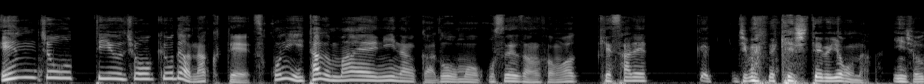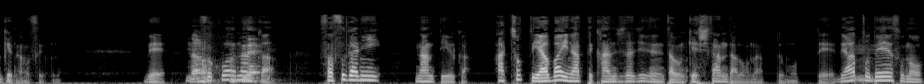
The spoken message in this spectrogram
炎上っていう状況ではなくて、そこに至る前になんかどうもおせいざんさんは消され、自分で消してるような印象を受けたんですよね。で、そこはなんか、さすがに、なんていうか、あ、ちょっとやばいなって感じた時点で多分消したんだろうなって思って、で、後で、その、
